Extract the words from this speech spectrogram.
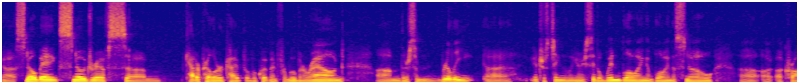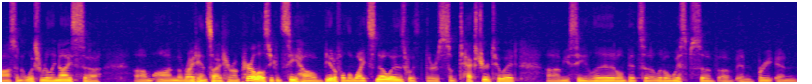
uh, snowbanks, snow drifts, um, caterpillar type of equipment for moving around. Um, there's some really uh, interesting. You, know, you see the wind blowing and blowing the snow uh, across, and it looks really nice. Um, on the right hand side here on parallels, you can see how beautiful the white snow is. With there's some texture to it. Um, you see little bits, of, little wisps of, of and, and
